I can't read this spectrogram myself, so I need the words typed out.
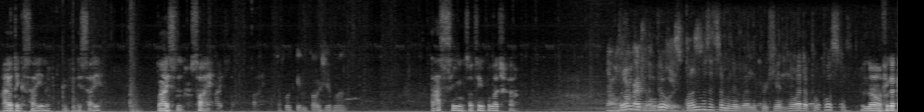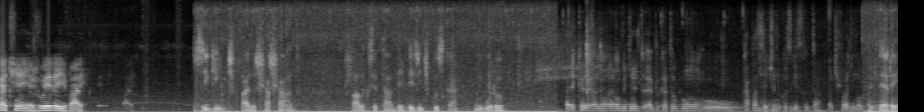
Ah, eu tenho que sair, né? Tem que ele sair. Vai, Cidadão, sai. Tá falando que ele não tá algemando. Tá sim, só tem que pular de carro. Não, vamos Pra trocar onde, de roupa viu, aqui, pra onde vocês estão me levando? Porque não era pro posto? Não, fica quietinho aí, ajoelha aí, vai. Seguinte, faz o chachado. Fala que você tá bem pra gente buscar. Demorou? Pera que eu não, eu não vi direito, é porque eu tô com o capacete e não consegui escutar. Pode falar de novo? Pera aí.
